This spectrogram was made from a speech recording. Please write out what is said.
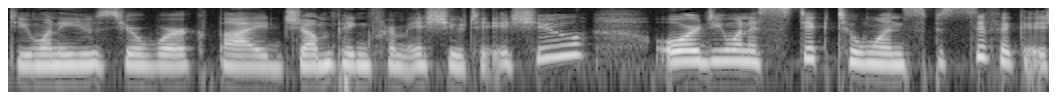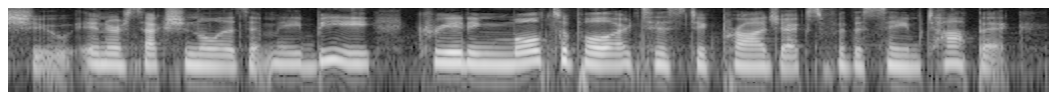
Do you want to use your work by jumping from issue to issue? Or do you want to stick to one specific issue, intersectional as it may be, creating multiple artistic projects for the same topic?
